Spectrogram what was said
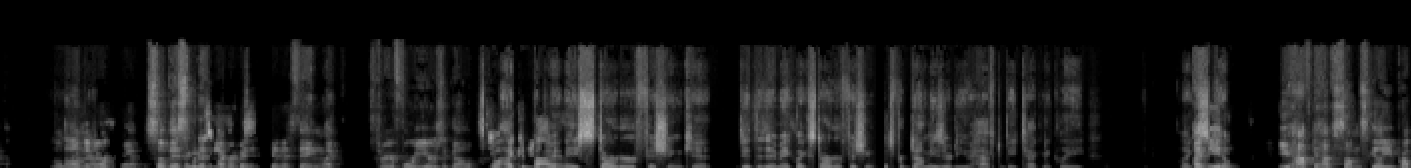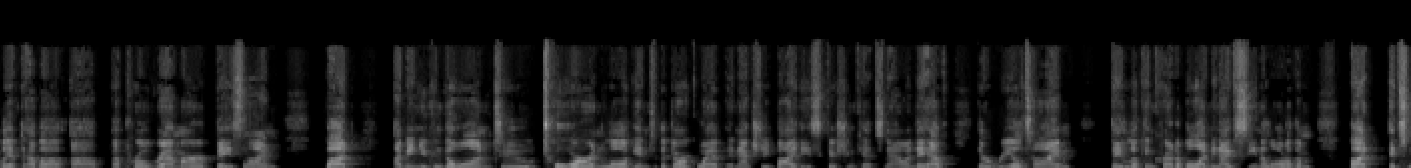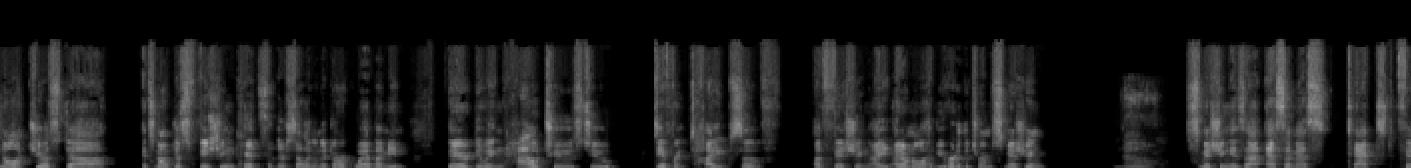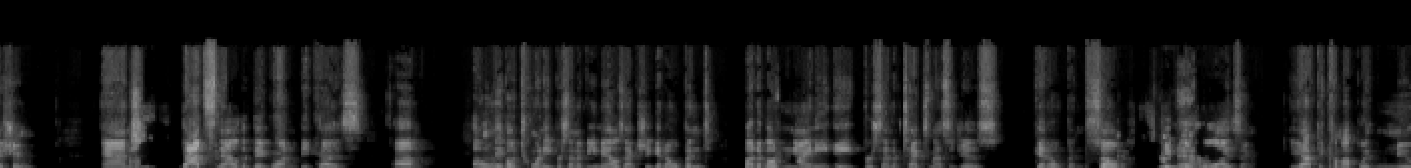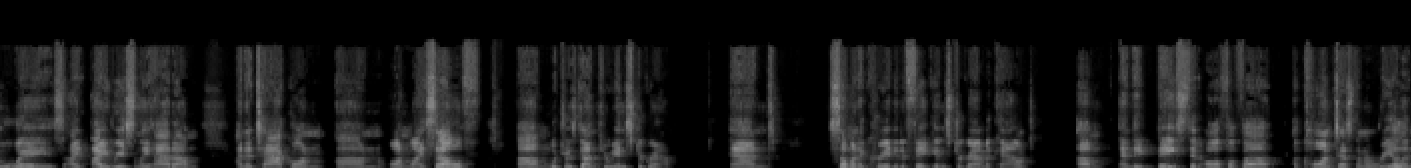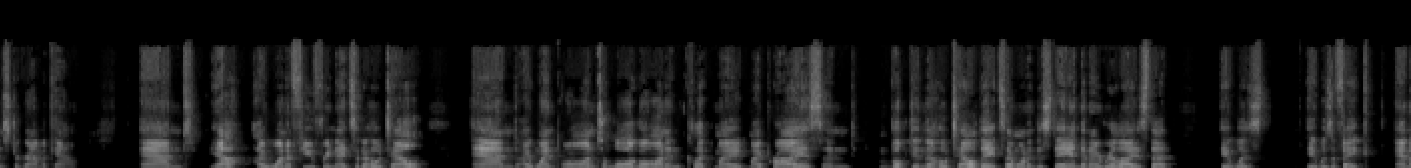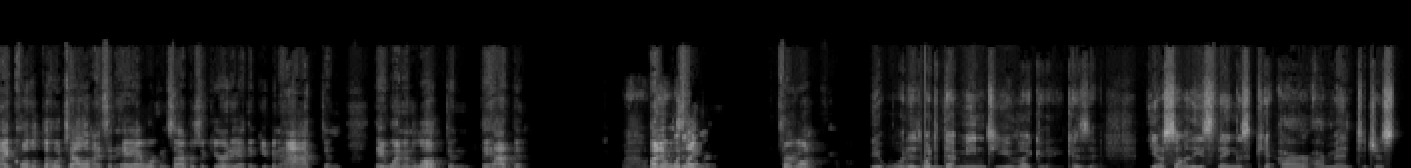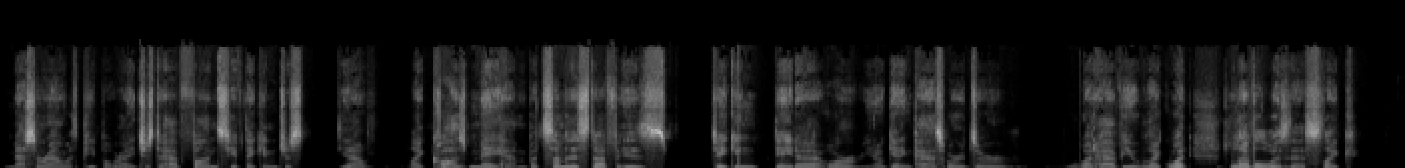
oh on the God. dark web. So this would have never been, been a thing like three or four years ago. So I could buy a starter phishing kit do, do they make like starter phishing kits for dummies or do you have to be technically like I skilled? mean you have to have some skill you probably have to have a, a, a programmer baseline but I mean, you can go on to Tor and log into the dark web and actually buy these phishing kits now, and they have they're real time. They look incredible. I mean, I've seen a lot of them, but it's not just uh, it's not just phishing kits that they're selling on the dark web. I mean, they're doing how tos to different types of of phishing. I, I don't know. Have you heard of the term smishing? No. Smishing is a SMS text phishing. And that's now the big one because um, only about 20% of emails actually get opened, but about 98% of text messages get opened. So yeah. people now. are realizing you have to come up with new ways. I, I recently had um, an attack on on on myself, um, which was done through Instagram. And someone had created a fake Instagram account um, and they based it off of a, a contest on a real Instagram account. And yeah, I won a few free nights at a hotel and I went on to log on and collect my my prize and booked in the hotel dates I wanted to stay. And then I realized that it was it was a fake. And I called up the hotel and I said, Hey, I work in cybersecurity. I think you've been hacked. And they went and looked and they had been. Wow. But now, it was like, sorry, go on what is what did that mean to you? Like because you know some of these things are are meant to just mess around with people right? Just to have fun see if they can just you know like cause mayhem. But some of this stuff is taking data or you know getting passwords or what have you. Like what level was this? Like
